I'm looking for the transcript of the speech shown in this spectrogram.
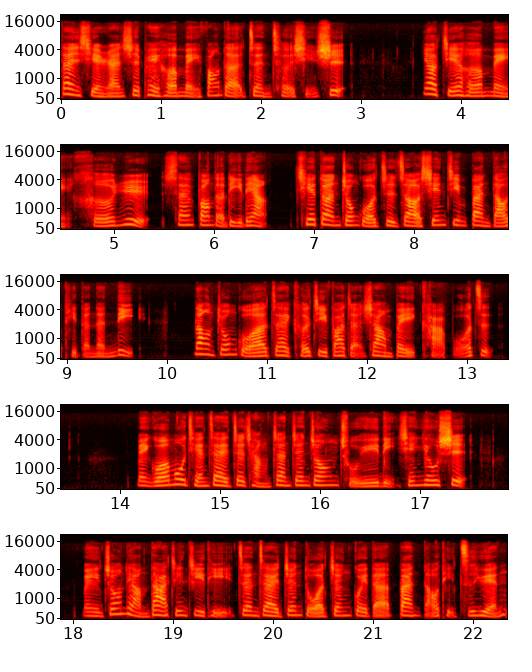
但显然是配合美方的政策形式，要结合美、荷、日三方的力量，切断中国制造先进半导体的能力，让中国在科技发展上被卡脖子。美国目前在这场战争中处于领先优势，美中两大经济体正在争夺珍贵的半导体资源，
